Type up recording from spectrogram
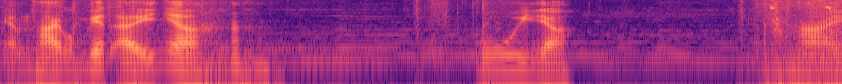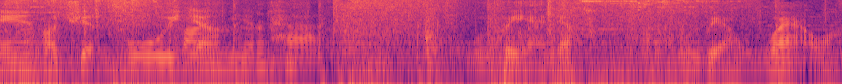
Em thái cũng biết ấy nhở vui nhở thái nói chuyện vui nhở vui vẻ nhở vui vẻ không quạo à.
